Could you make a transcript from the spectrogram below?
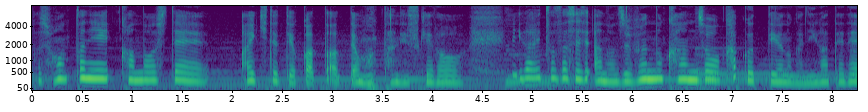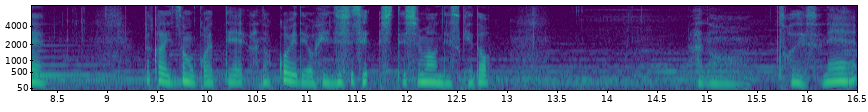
私本当に感動してあ生きててよかったって思ったんですけど意外と私あの自分の感情を書くっていうのが苦手でだからいつもこうやってあの声でお返事してしまうんですけどあのそうですね。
